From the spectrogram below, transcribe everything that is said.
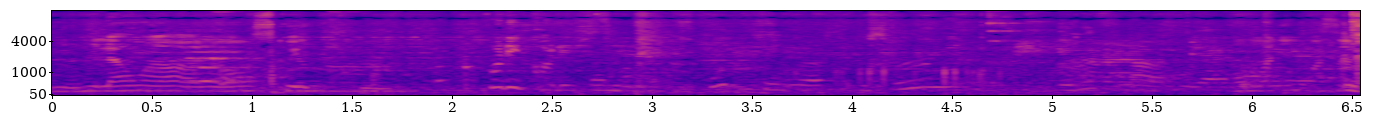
Mm, Hilaw nga ano, squid. コリコリしてるほんまにわさび。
